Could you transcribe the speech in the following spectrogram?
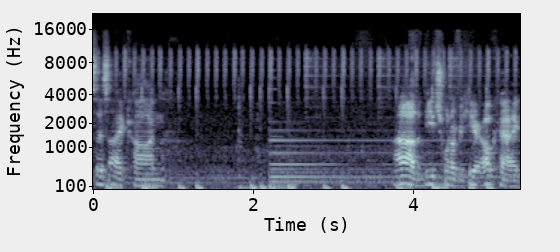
Is this icon? Ah, the beach one over here. Okay.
